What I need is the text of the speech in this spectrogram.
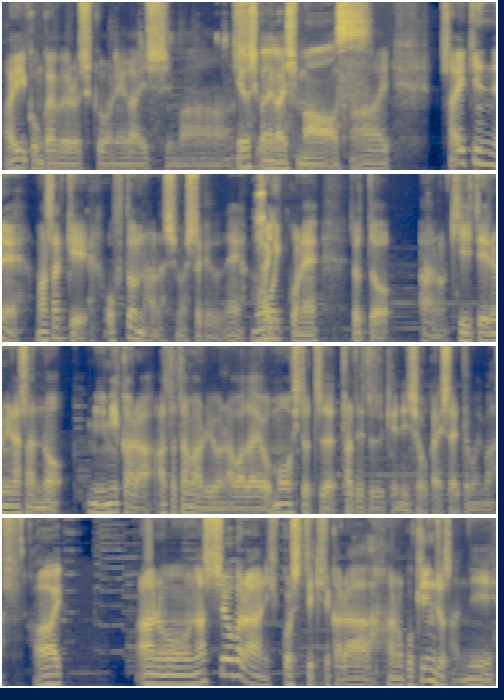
はい、今回もよろしくお願いします。よろしくお願いしします。はい。最近ね、まあ、さっきお布団の話しましたけどね、もう一個ね、ちょっと、あの、聞いている皆さんの耳から温まるような話題をもう一つ立て続けに紹介したいと思います。はい。あの、那須塩原に引っ越してきてから、あの、ご近所さんに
